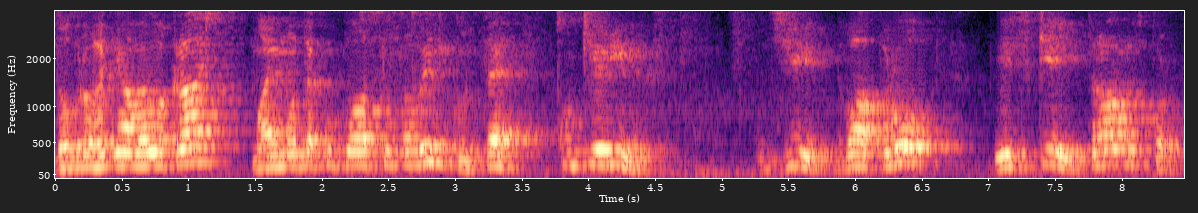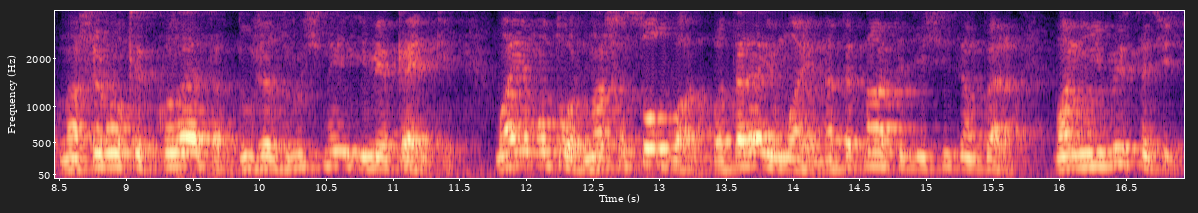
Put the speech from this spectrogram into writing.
Доброго дня, велокрай! Маємо таку класну новинку. Це Кукерінг G2 Pro. Міський транспорт на широких колесах, дуже зручний і м'якенький. Має мотор на 600 Вт, батарею має на 15,6 А. Вам її вистачить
